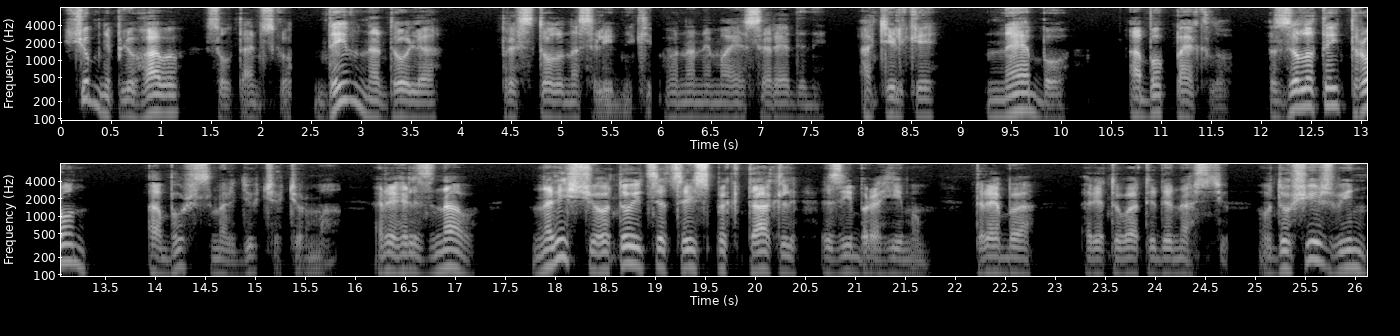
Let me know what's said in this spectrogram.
щоб не плюгавив султанського. Дивна доля престолу наслідників. Вона не має середини, а тільки небо або пекло, золотий трон або ж смердюча тюрма. Регель знав, навіщо готується цей спектакль з Ібрагімом. Треба рятувати династію. В душі ж він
